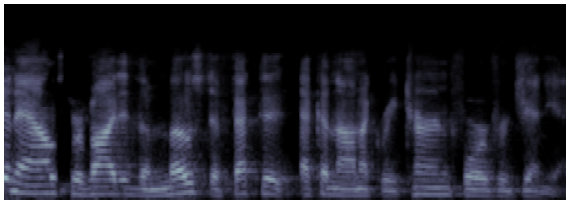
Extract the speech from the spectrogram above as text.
canals provided the most effective economic return for Virginia?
